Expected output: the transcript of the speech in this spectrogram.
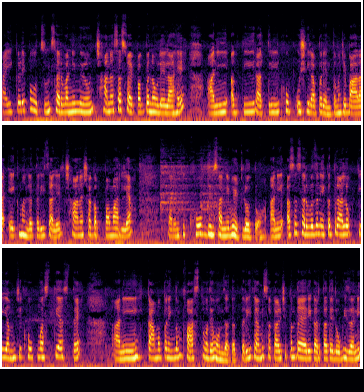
ताईकडे पोहोचून सर्वांनी मिळून छान असा स्वयंपाक बनवलेला आहे. आणि अगदी रात्री खूप उशिरापर्यंत म्हणजे बारा एक म्हणलं तरी चालेल छान अशा गप्पा मारल्या. कारण की खूप दिवसांनी भेटलो होतो. आणि असं सर्वजण एकत्र आलो की आमची खूप मस्ती असते. आणि कामं पण एकदम फास्टमध्ये होऊन जातात. तरी ते आम्ही सकाळची पण तयारी करतात ते दोघीजणी.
